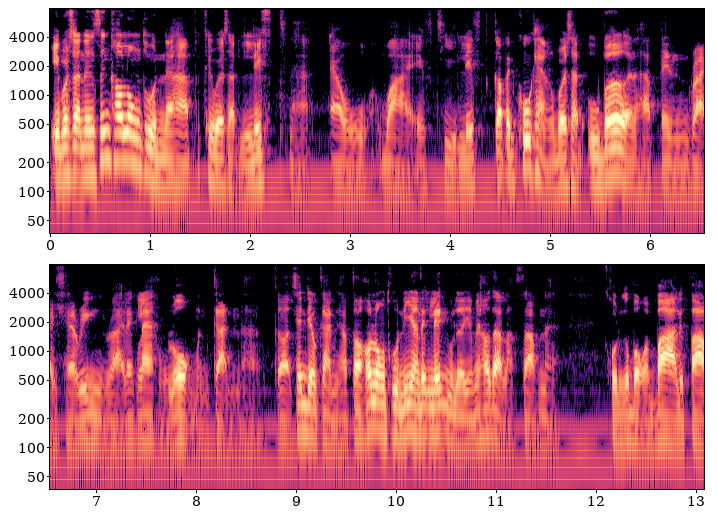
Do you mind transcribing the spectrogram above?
อีกบริษัทหนึ่งซึ่งเขาลงทุนนะครับ คือบริษัท Lyft นะฮะ L Y F T Lyft ก็เป็นคู่แข่งของบริษัท Uber นะครับ เป็น ride sharing รายแรก ๆ ของโลกเหมือนกันนะครับก็เช่นเดียวกันครับ ตอนเขาลงทุนนี่ยังเล็ก ๆ อยู่เลย ยังไม่เข้าตลาดหลักทรัพย์นะ คนก็บอกว่าบ้าหรือเปล่า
